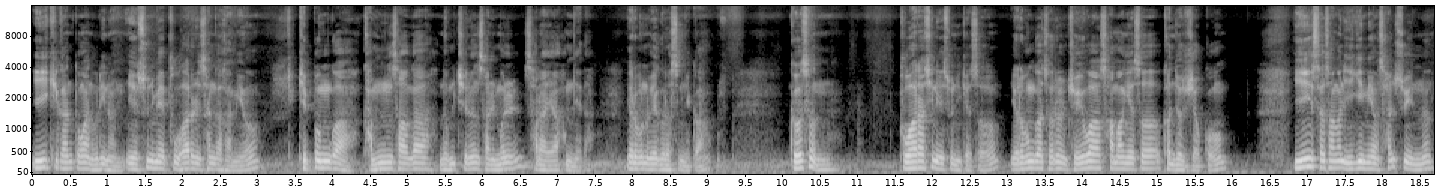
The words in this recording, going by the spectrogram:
이 기간 동안 우리는 예수님의 부활을 생각하며 기쁨과 감사가 넘치는 삶을 살아야 합니다. 여러분 왜 그렇습니까? 그것은 부활하신 예수님께서 여러분과 저를 죄와 사망에서 건져주셨고 이 세상을 이기며 살 수 있는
